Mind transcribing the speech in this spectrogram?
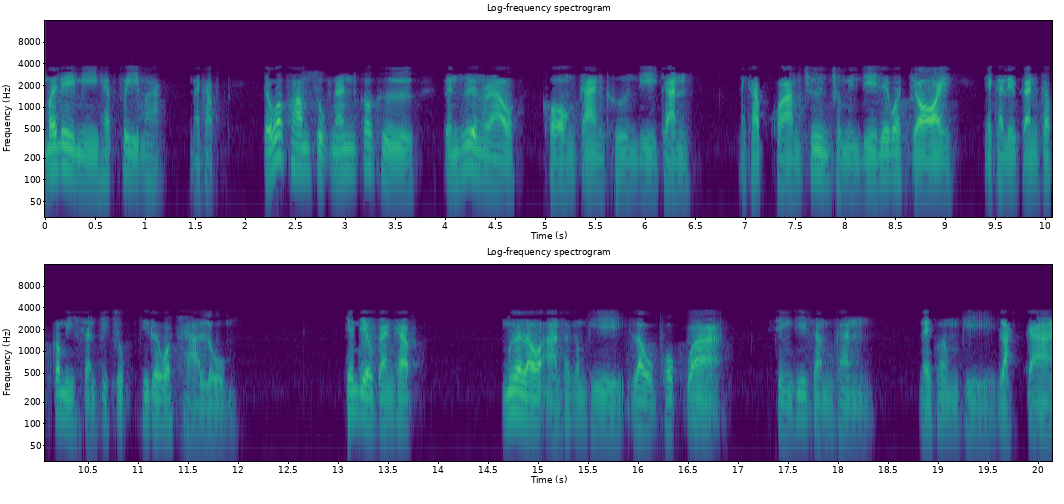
ไม่ได้มี happy มากนะครับ แต่ว่าความสุขนั้นก็คือเป็นเรื่องราวของการคืนดีกันนะครับ ความชื่นชมยินดีเรียกว่า joy ในขณะเดียวกันครับ ก็มีสันติสุขที่เรียกว่าชาโลม เช่นเดียวกันครับ เมื่อเราอ่านพระคัมภีร์เราพบว่าสิ่งที่สำคัญ ในพระคัมภีร์หลักการ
